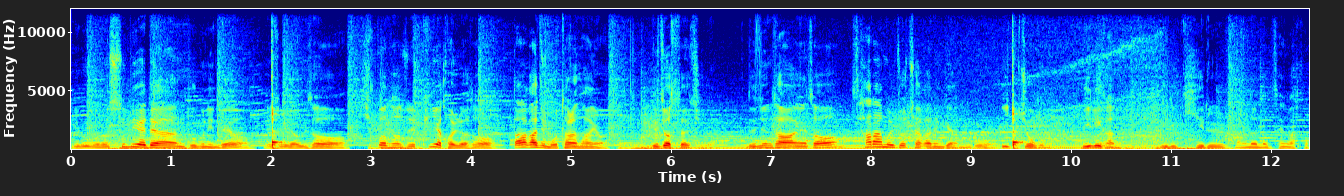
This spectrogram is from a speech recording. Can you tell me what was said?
이 부분은 수비에 대한 부분인데요. 지금 여기서 10번 선수의 피에 걸려서 따라가지 못하는 상황이 왔어요. 늦었어요, 지금. 늦은 상황에서 사람을 쫓아가는 게 아니고 이쪽으로 미리 가는. 미리 길을 막는다고 생각하고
